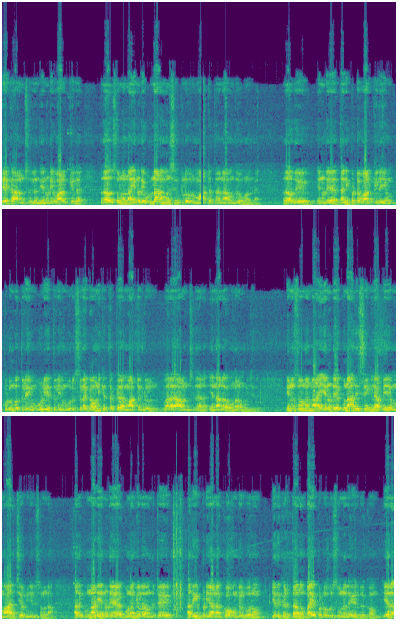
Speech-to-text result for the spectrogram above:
கேட்க ஆரம்பிச்சதுலேருந்து என்னுடைய வாழ்க்கையில் அதாவது சொல்லணும்னா என்னுடைய உள்ளான மனுஷனுக்குள்ள ஒரு மாற்றத்தை நான் வந்து உணர்ந்தேன். அதாவது என்னுடைய தனிப்பட்ட வாழ்க்கையிலையும் குடும்பத்திலையும் ஊழியத்திலையும் ஒரு சில கவனிக்கத்தக்க மாற்றங்கள் வர ஆரம்பிச்சதை என்னால் உணர முடிஞ்சது. இன்னும் சொல்லணும்னா என்னுடைய குணாதிசயங்களே அப்படியே மாறுச்சு அப்படின்னு சொல்லி சொல்லலாம். அதுக்கு முன்னாடி என்னுடைய குணங்களில் வந்துட்டு அதிகப்படியான கோபங்கள் வரும். எதுக்கு எடுத்தாலும் பயப்படுற ஒரு சூழ்நிலைகள் இருக்கும். ஏன்னா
